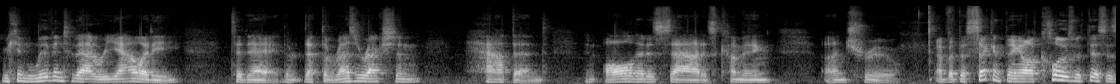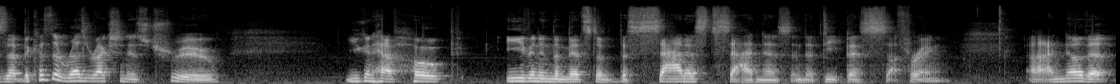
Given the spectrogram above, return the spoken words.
We can live into that reality today that the resurrection happened and all that is sad is coming untrue. Uh, but the second thing, and I'll close with this, is that because the resurrection is true, you can have hope even in the midst of the saddest sadness and the deepest suffering. Uh, I know that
